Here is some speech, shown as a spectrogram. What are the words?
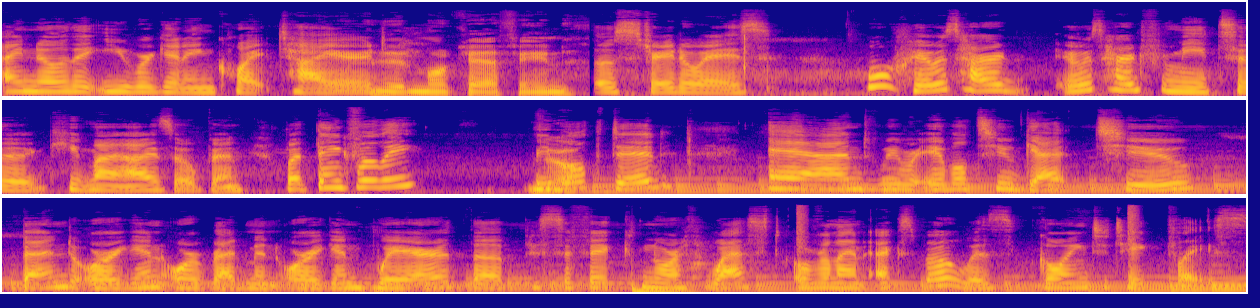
I know that you were getting quite tired. I Needed more caffeine. Those straightaways. Whew, it was hard. It was hard for me to keep my eyes open. But thankfully, we Yep. both did. And we were able to get to Bend, Oregon, or Redmond, Oregon, where the Pacific Northwest Overland Expo was going to take place.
